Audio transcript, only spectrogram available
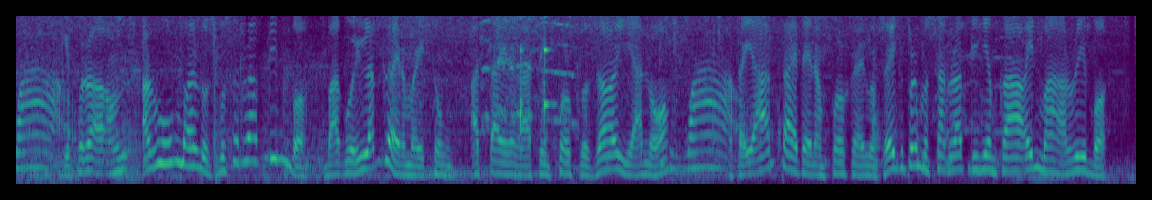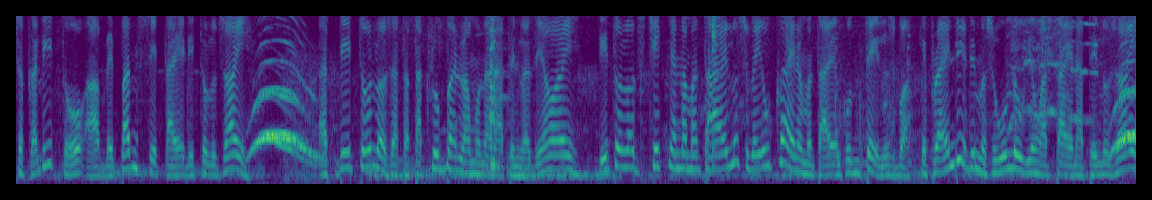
Wow. Kaya para ang aroma, Lods, masarap din ba? Bago ilagay naman itong atay ng ating pork, Lods. Ay, ano? Wow. Atay-atay tayo ng pork na Lods. Ay, pero masarap din yung kain, Mari ba? Tsaka dito, ah, may pansit tayo dito, Lods. Ay, at dito, Lods, at tatakluban lang muna natin, Lods. Ay, dito, Lods, check na naman tayo, Lods. Ngayon kaya naman tayo ng kunti, Lods ba? Kaya para hindi din masunog yung atay natin, Lods. Ay,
